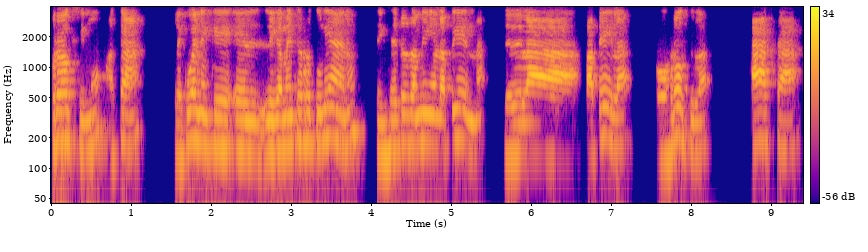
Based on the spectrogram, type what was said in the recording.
próximo acá, recuerden que el ligamento rotuliano se inserta también en la pierna, desde la patela o rótula hasta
